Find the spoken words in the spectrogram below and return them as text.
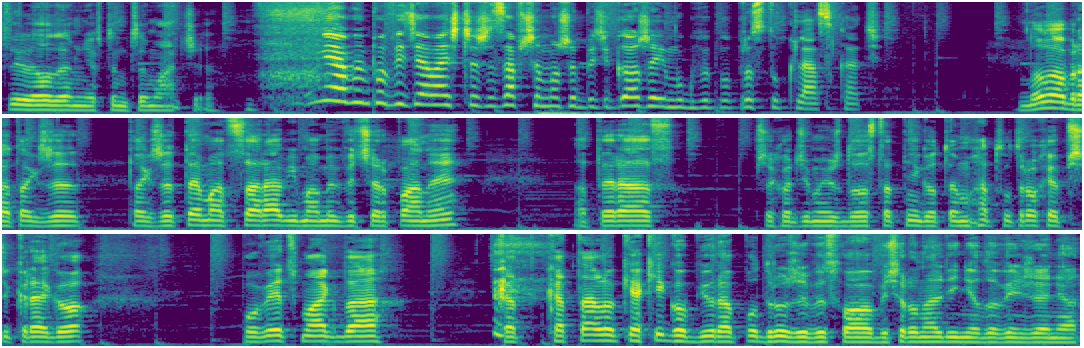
tyle ode mnie w tym temacie. Ja bym powiedziała jeszcze, że zawsze może być gorzej, mógłby po prostu klaskać. No dobra, także, także temat Sarabi mamy wyczerpany, a teraz przechodzimy już do ostatniego tematu, trochę przykrego. Powiedz Magda, kat katalog jakiego biura podróży wysłałabyś Ronaldinho do więzienia?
